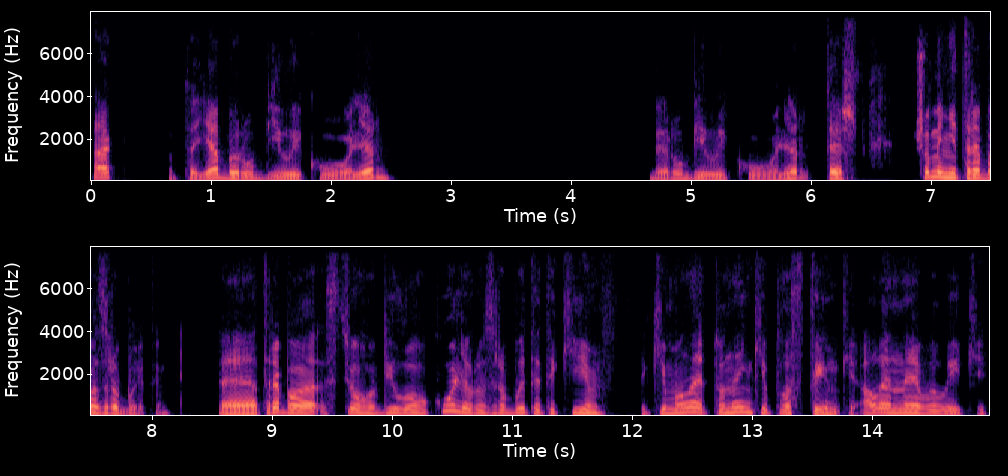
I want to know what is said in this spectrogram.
Так? Тобто я беру білий колір. Беру білий колір. Теж, що мені треба зробити? Е, треба з цього білого кольору зробити такі, такі малі, тоненькі пластинки, але не великі.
